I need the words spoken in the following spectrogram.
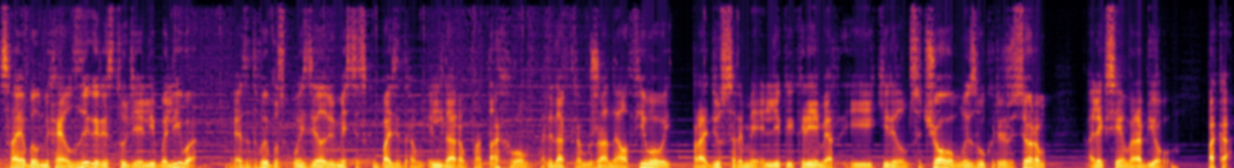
С вами был Михаил Зыгорь из студии «Либо-либо». Этот выпуск мы сделали вместе с композитором Ильдаром Фатаховым, редактором Жанной Алфимовой, продюсерами Ликой Кремер и Кириллом Сычевым и звукорежиссером Алексеем Воробьевым. Пока.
